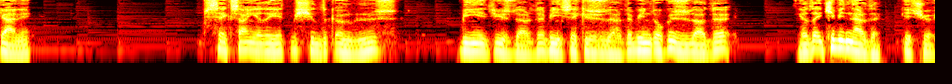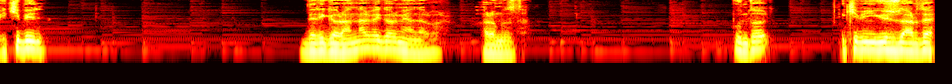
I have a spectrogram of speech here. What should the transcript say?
Yani 80 ya da 70 yıllık ömrünüz 1700'lerde, 1800'lerde, 1900'lerde ya da 2000'lerde geçiyor. 2000 leri görenler ve görmeyenler var aramızda. Bunda 2100'lerde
